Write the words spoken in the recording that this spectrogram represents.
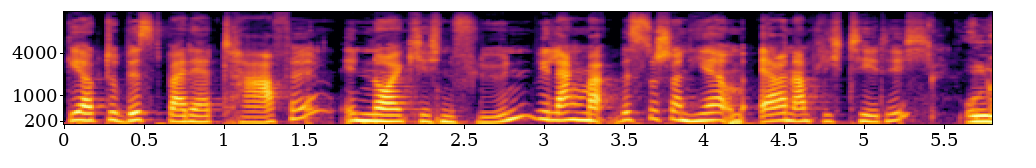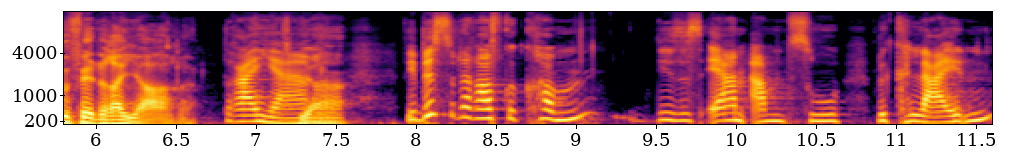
Georg, du bist bei der Tafel in Neukirchen-Flühen. Wie lange bist du schon hier ehrenamtlich tätig? Ungefähr drei Jahre. Drei Jahre. Ja. Wie bist du darauf gekommen, dieses Ehrenamt zu bekleiden?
